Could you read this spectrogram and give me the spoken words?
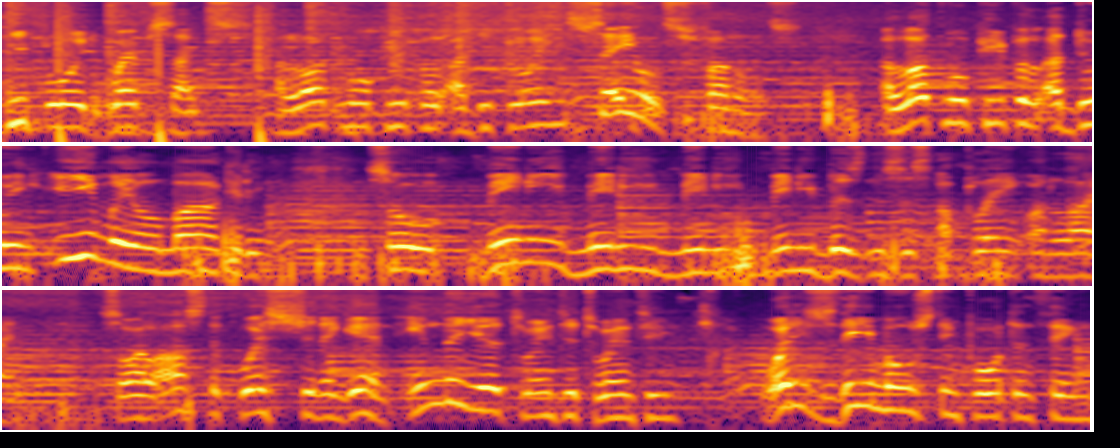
deployed websites. A lot more people are deploying sales funnels. A lot more people are doing email marketing. So many, many, many, many businesses are playing online. So I'll ask the question again in the year 2020 what is the most important thing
